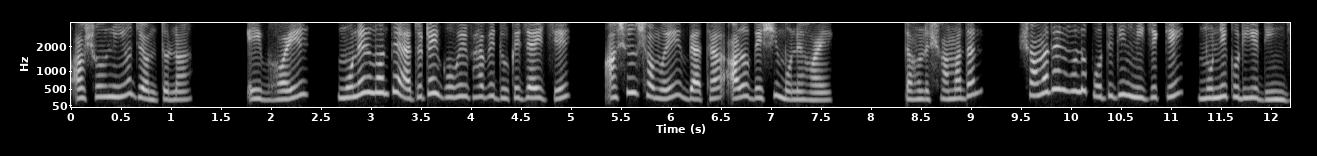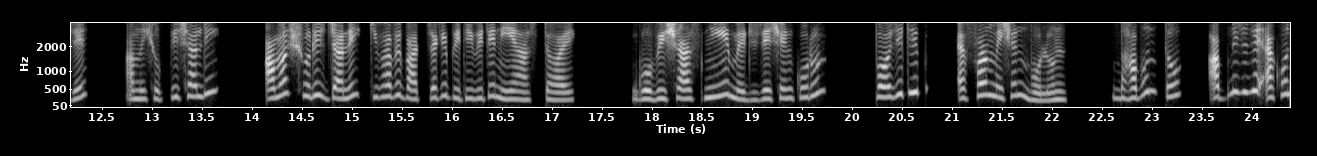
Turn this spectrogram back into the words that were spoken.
অসহনীয় যন্ত্রণা। এই ভয়ের মনের মধ্যে এতটাই গভীরভাবে ঢুকে যায় যে আসল সময়ে ব্যথা আরও বেশি মনে হয়। তাহলে সমাধান? সমাধান হলো প্রতিদিন নিজেকে মনে করিয়ে দিন যে, আমি শক্তিশালী আমার শরীর জানে কীভাবে বাচ্চাকে পৃথিবীতে নিয়ে আসতে হয়। গভীর শ্বাস নিয়ে মেডিটেশন করুন পজিটিভ অ্যাফার্মেশন বলুন। ভাবুন তো, আপনি যদি এখন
